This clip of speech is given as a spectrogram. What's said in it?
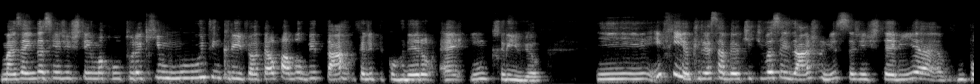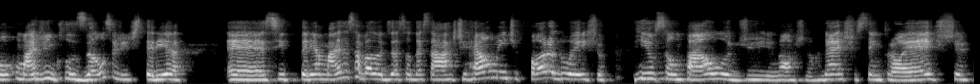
mas ainda assim a gente tem uma cultura que é muito incrível. Até o Pablo Vittar, Felipe Cordeiro, é incrível. E, enfim, eu queria saber o que, que vocês acham disso, se a gente teria um pouco mais de inclusão, se a gente teria é, se teria mais essa valorização dessa arte realmente fora do eixo Rio-São Paulo, de Norte-Nordeste, Centro-Oeste,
